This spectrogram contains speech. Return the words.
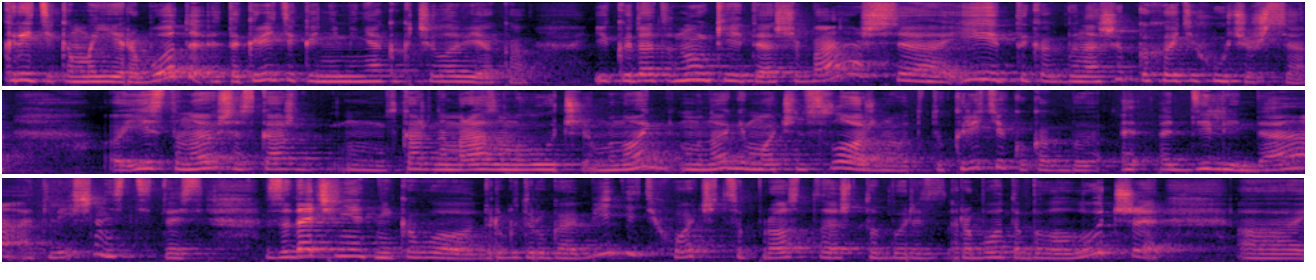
критика моей работы — это критика не меня как человека. И когда ты, ну окей, ты ошибаешься, и ты как бы на ошибках этих учишься и становишься с каждым, с каждым разом лучше. Мног, многим очень сложно вот эту критику как бы отделить, да, от личности, то есть задачи нет никого друг друга обидеть, хочется просто, чтобы работа была лучше, э,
